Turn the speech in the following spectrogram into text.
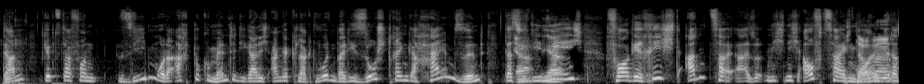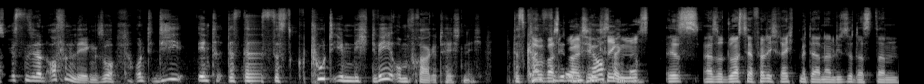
Dann gibt's davon sieben oder acht Dokumente, die gar nicht angeklagt wurden, weil die so streng geheim sind, dass ja, sie die ja. nicht vor Gericht anzeigen, also nicht, nicht aufzeigen glaube, wollen. Das müssten sie dann offenlegen. So. Und die, das, das, das tut ihm nicht weh, umfragetechnisch. Das kannst Aber was du, du halt hinkriegen musst, ist, also du hast ja völlig recht mit der Analyse, dass dann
